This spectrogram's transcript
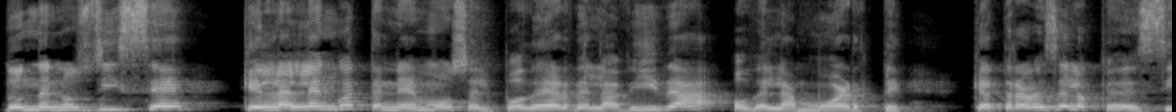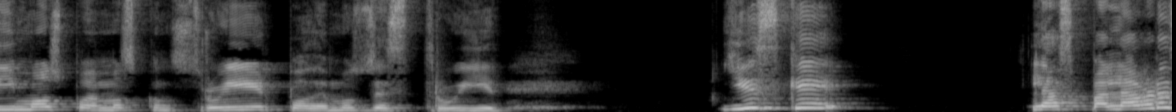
donde nos dice que en la lengua tenemos el poder de la vida o de la muerte, que a través de lo que decimos podemos construir, podemos destruir y es que las palabras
